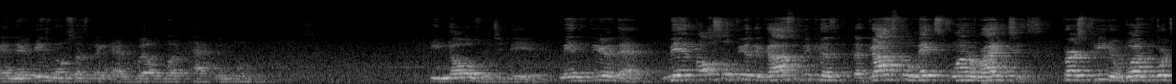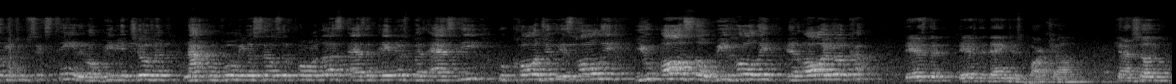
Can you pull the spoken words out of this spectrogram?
And there is no such thing as, well, what happened. He knows what you did. Men fear that. Men also fear the gospel because the gospel makes one righteous. 1 Peter 1, 14 through 16, and obedient children, not conforming yourselves to the form of lust as in ignorance, but as he who called you is holy, you also be holy in all your con- There's the there's the dangerous part, y'all. Can I show you?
